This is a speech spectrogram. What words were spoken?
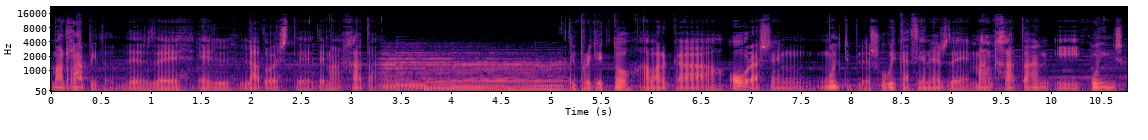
más rápido desde el lado este de Manhattan. El proyecto abarca obras en múltiples ubicaciones de Manhattan y Queens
